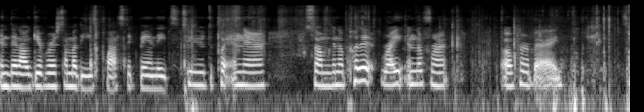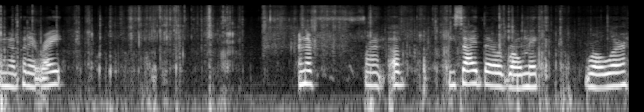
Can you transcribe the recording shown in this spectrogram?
And then I'll give her some of these plastic band-aids too to put in there. So I'm going to put it right in the front of her bag. So I'm going to put it right in the front of, beside the Romic roller.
